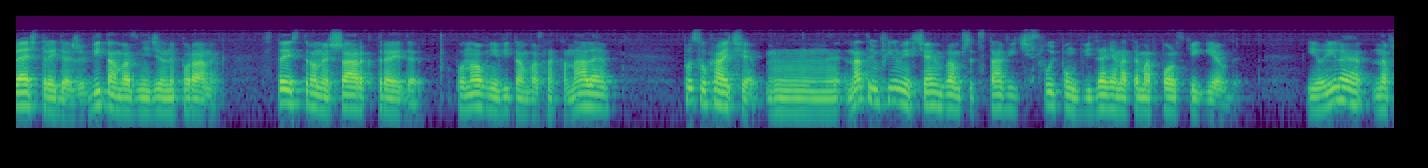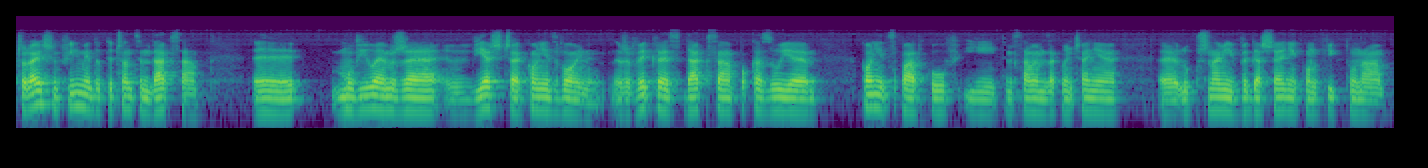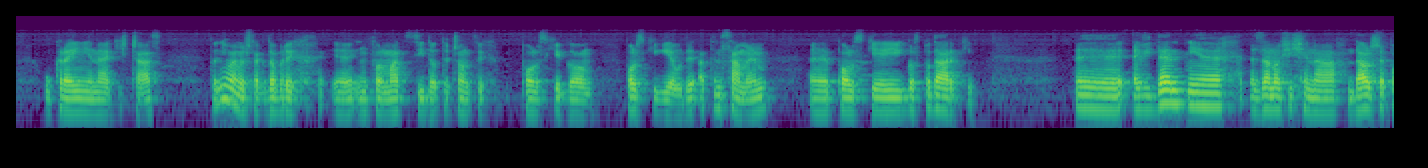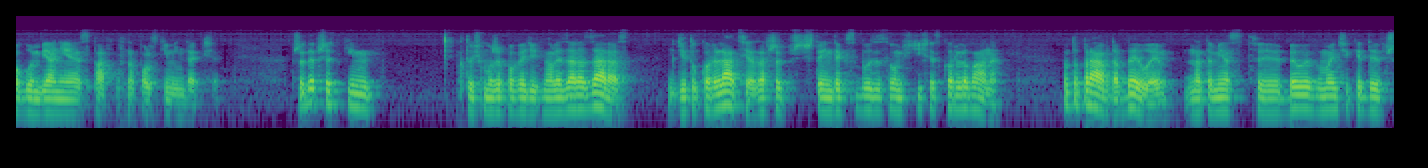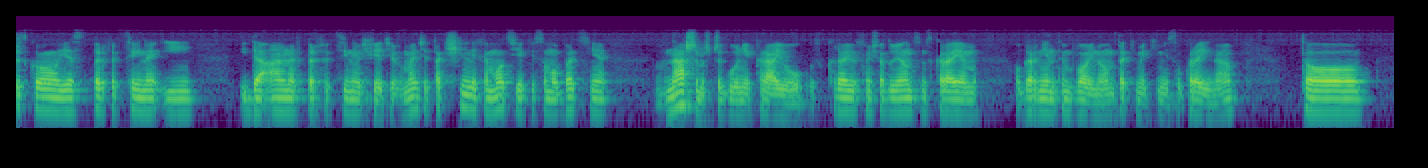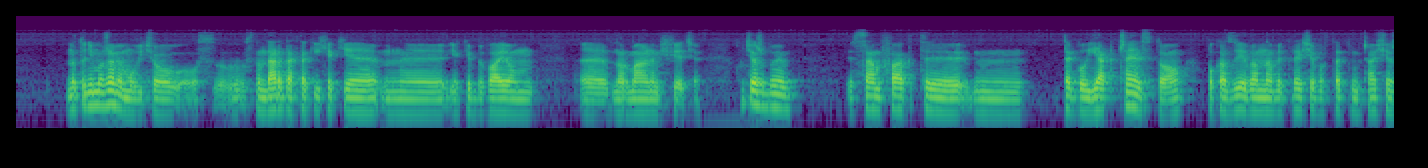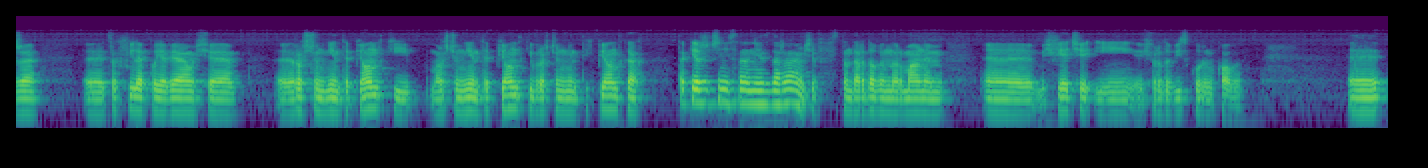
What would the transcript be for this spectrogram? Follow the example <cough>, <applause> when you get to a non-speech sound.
Cześć traderzy, witam Was w niedzielny poranek. Z tej strony Shark Trader. Ponownie witam Was na kanale. Posłuchajcie, mm, na tym filmie chciałem Wam przedstawić swój punkt widzenia na temat polskiej giełdy. I o ile na wczorajszym filmie dotyczącym DAX-a yy, mówiłem, że wieszczę koniec wojny, że wykres DAX-a pokazuje koniec spadków i tym samym zakończenie yy, lub przynajmniej wygaszenie konfliktu na Ukrainie na jakiś czas, to nie mam już tak dobrych e, informacji dotyczących polskiego, polskiej giełdy, a tym samym e, polskiej gospodarki. E, ewidentnie zanosi się na dalsze pogłębianie spadków na polskim indeksie. Przede wszystkim ktoś może powiedzieć, no ale zaraz, zaraz, gdzie tu korelacja? Zawsze przecież te indeksy były ze sobą ściśle skorelowane. No to prawda, były, natomiast były w momencie, kiedy wszystko jest perfekcyjne i idealne w perfekcyjnym świecie. W momencie tak silnych emocji, jakie są obecnie w naszym szczególnie kraju, w kraju sąsiadującym z krajem ogarniętym wojną, takim jakim jest Ukraina, to, no to nie możemy mówić o, o standardach takich, jakie, mm, jakie bywają e, w normalnym świecie. Chociażby sam fakt y, mm, tego, jak często pokazuję Wam na wykresie w ostatnim czasie, że e, co chwilę pojawiają się rozciągnięte piątki, rozciągnięte piątki w rozciągniętych piątkach. Takie rzeczy nie, nie zdarzają się w standardowym, normalnym e, świecie i środowisku rynkowym. E,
